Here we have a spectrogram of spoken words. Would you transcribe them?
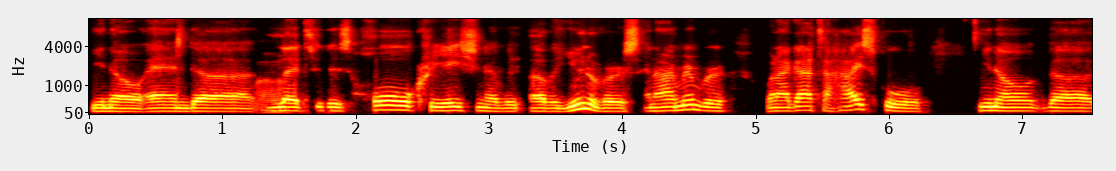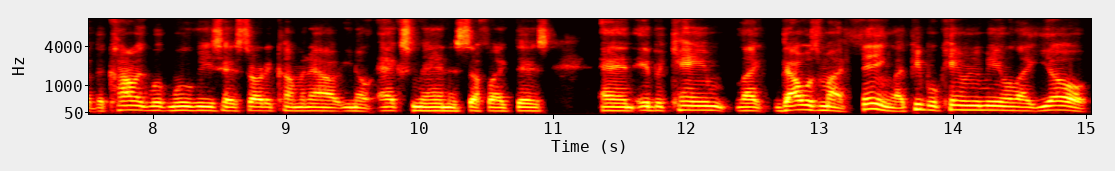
You know, and uh, Wow. led to this whole creation of a, of a universe. And I remember when I got to high school, you know, the the comic book movies had started coming out, you know, X Men and stuff like this, and it became like that was my thing. Like people came to me and were like, "Yo,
